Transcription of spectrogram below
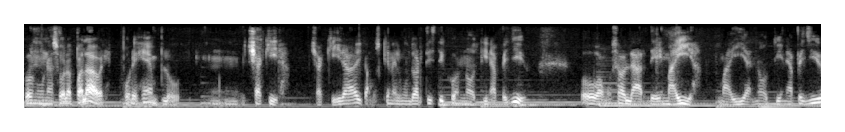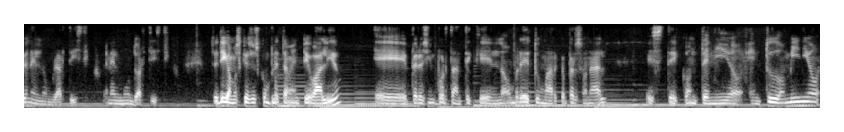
con una sola palabra. Por ejemplo, mm, Shakira. Shakira, digamos que en el mundo artístico no tiene apellido. O vamos a hablar de Maía. Maía no tiene apellido en el nombre artístico, en el mundo artístico. Entonces digamos que eso es completamente válido, eh, pero es importante que el nombre de tu marca personal esté contenido en tu dominio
